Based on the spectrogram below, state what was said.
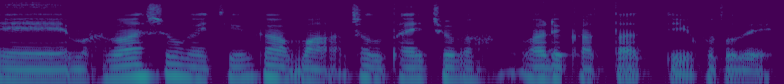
えーまあ、不安障害というか、まあちょっと体調が悪かったっていうことで、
